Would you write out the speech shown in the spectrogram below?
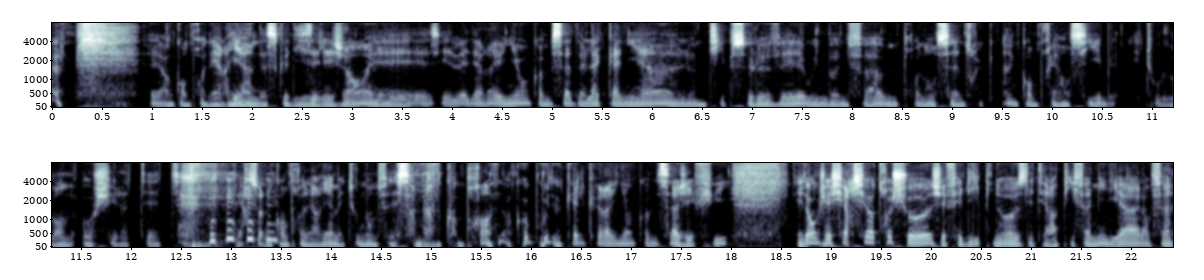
Et on comprenait rien de ce que disaient les gens. Et il y avait des réunions comme ça de lacaniens. Un type se levait ou une bonne femme prononçait un truc incompréhensible tout le monde hochait la tête. Personne ne comprenait rien, mais tout le monde faisait semblant de comprendre. Donc au bout de quelques réunions comme ça, j'ai fui. Et donc j'ai cherché autre chose. J'ai fait de l'hypnose, des thérapies familiales, enfin.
